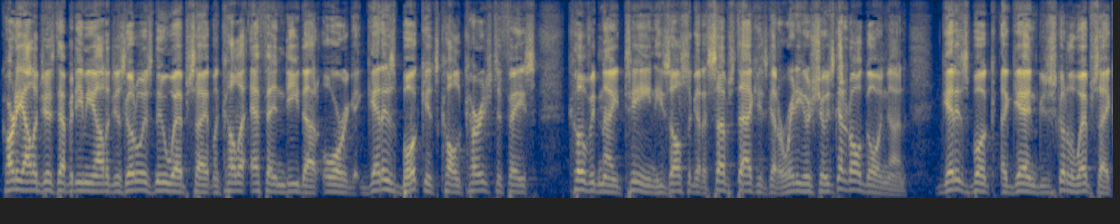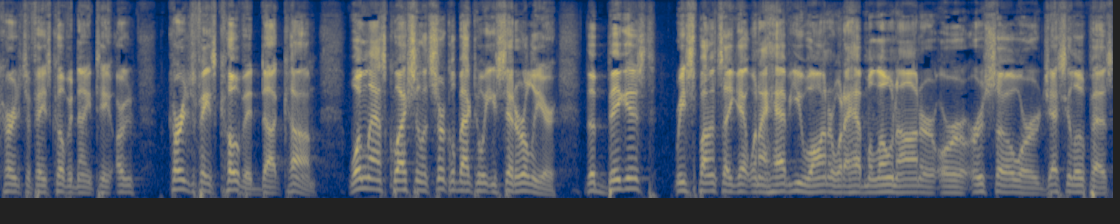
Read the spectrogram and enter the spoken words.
cardiologist, epidemiologist. Go to his new website, mcculloughfnd.org. Get his book. It's called Courage to Face COVID 19. He's also got a Substack. He's got a radio show. He's got it all going on. Get his book. Again, just go to the website, Courage to Face COVID 19, or courage to face COVID.com. One last question. Let's circle back to what you said earlier. The biggest response I get when I have you on, or when I have Malone on, or, or Urso, or Jesse Lopez,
